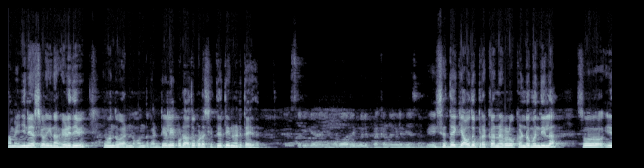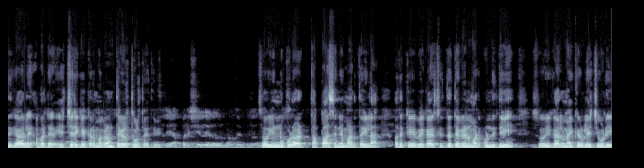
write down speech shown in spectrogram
ನಮ್ಮ ಇಂಜಿನಿಯರ್ಸ್ಗಳಿಗೆ ನಾವು ಹೇಳಿದ್ದೀವಿ. ಈ ಒಂದು ಗಂಟೆ ಒಂದು ಗಂಟೆಯಲ್ಲಿ ಕೂಡ ಅದು ಕೂಡ ಸಿದ್ಧತೆ ನಡೀತಾ ಇದೆ. ಈ ಸದ್ಯಕ್ಕೆ ಯಾವುದೇ ಪ್ರಕರಣಗಳು ಕಂಡು ಬಂದಿಲ್ಲ. ಸೊ ಈಗಾಗಲೇ ಬಟ್ ಎಚ್ಚರಿಕೆ ಕ್ರಮಗಳನ್ನು ತೆಗೆದುಕೊಳ್ತಾ ಇದ್ದೀವಿ. ಸೊ ಇನ್ನೂ ಕೂಡ ತಪಾಸಣೆ ಮಾಡ್ತಾ ಇಲ್ಲ. ಅದಕ್ಕೆ ಬೇಕಾದ ಸಿದ್ಧತೆಗಳನ್ನು ಮಾಡ್ಕೊಂಡಿದ್ದೀವಿ. ಸೊ ಈಗಾಗಲೇ ಮೈಕ್ರೋಬಲ್ ಎಚ್ ಡಿ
